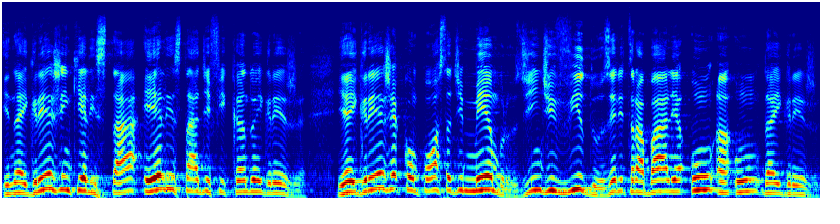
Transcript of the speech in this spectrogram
E na igreja em que ele está, ele está edificando a igreja. E a igreja é composta de membros, de indivíduos, ele trabalha um a um da igreja.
